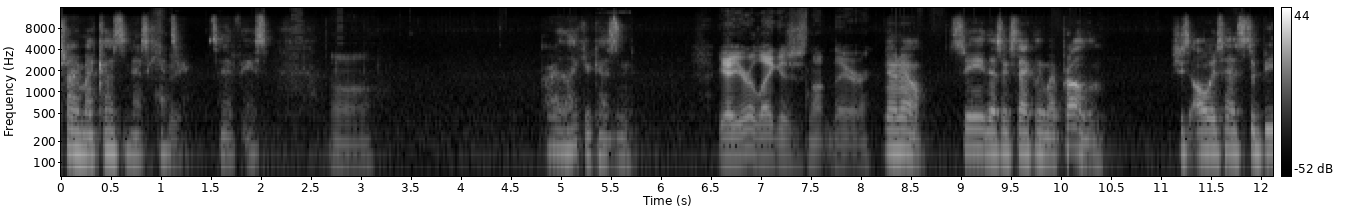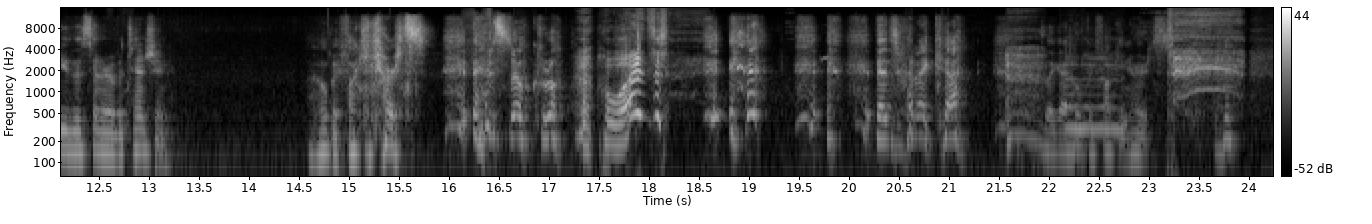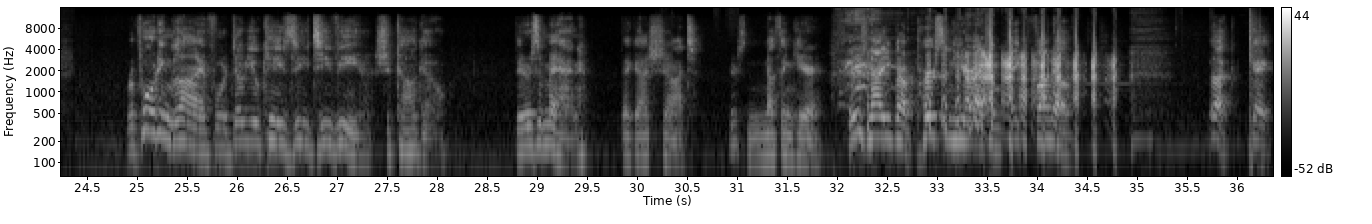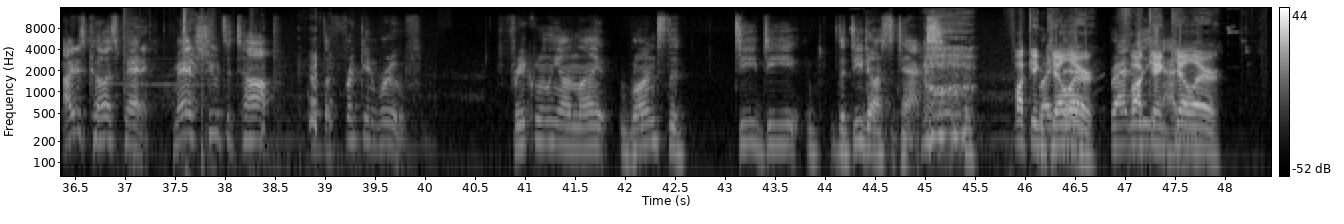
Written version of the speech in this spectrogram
Sorry, my cousin has cancer. Sad face. Aw. I like your cousin. Yeah, your leg is just not there. No, no. See, that's exactly my problem. She's always has to be the center of attention. I hope it fucking hurts. that is so cruel. what? That's what I got. It's like, I hope it fucking hurts. Reporting live for WKZ TV, Chicago. There's a man that got shot. There's nothing here. There's not even a person here I can make fun of. Look, okay, I just caused panic. Man shoots atop of the freaking roof. Frequently online runs the DD the DDoS attacks. Fucking Right killer. Fucking Adam. killer.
